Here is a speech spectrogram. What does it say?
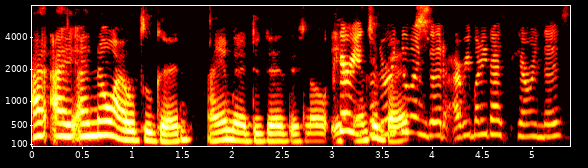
I, I I know I will do good. I am gonna do good. There's no ifs, Period. ands, Because or we're doing good. Everybody that's hearing this,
